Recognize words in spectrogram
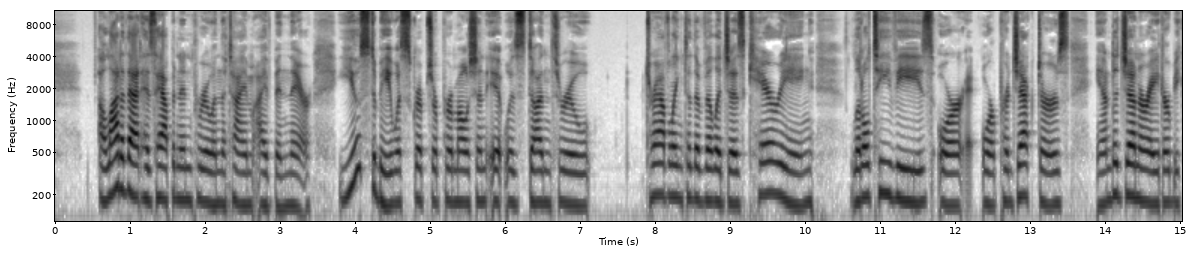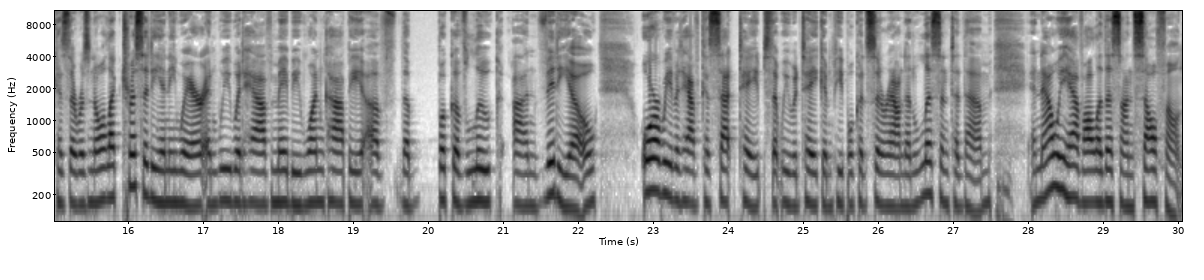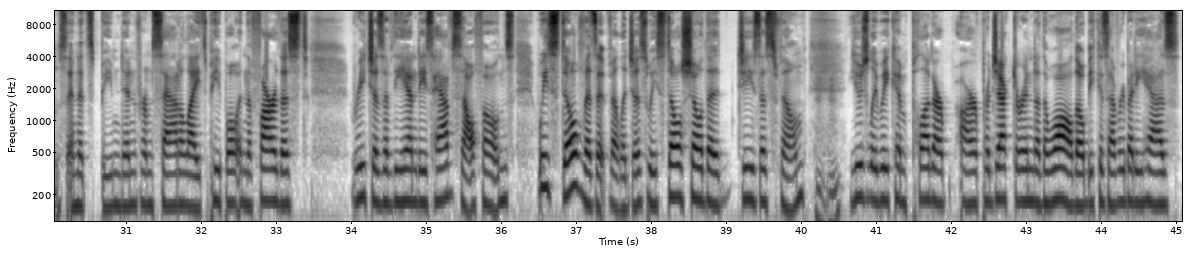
A lot of that has happened in Peru in the time I've been there. Used to be with scripture promotion, it was done through traveling to the villages, carrying little TVs or or projectors and a generator because there was no electricity anywhere and we would have maybe one copy of the book of Luke on video or we would have cassette tapes that we would take and people could sit around and listen to them. Mm-hmm. And now we have all of this on cell phones and it's beamed in from satellites. People in the farthest reaches of the Andes have cell phones. We still visit villages. We still show the Jesus film. Mm-hmm. Usually we can plug our, our projector into the wall, though, because everybody has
